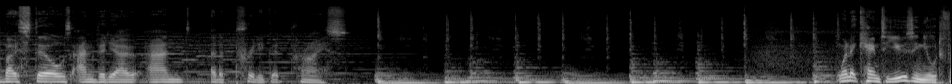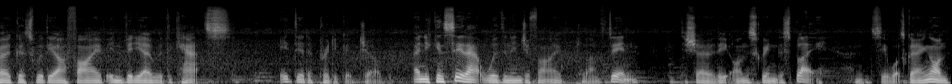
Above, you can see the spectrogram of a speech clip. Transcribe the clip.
both stills and video, and at a pretty good price. When it came to using the autofocus with the R5 in video with the cats, it did a pretty good job. And you can see that with the Ninja 5 plugged in to show the on-screen display and see what's going on.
